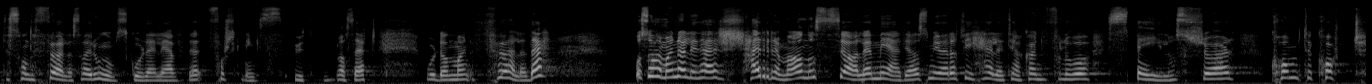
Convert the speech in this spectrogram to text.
Det er sånn det føles å være ungdomsskoleelev. Det er forskningsbasert hvordan man føler det. Og så har man alle de her skjermene og sosiale medier som gjør at vi hele tida kan få lov å speile oss sjøl, komme til kort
